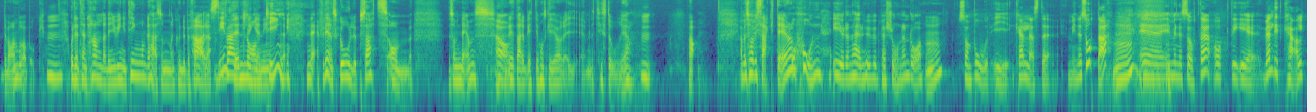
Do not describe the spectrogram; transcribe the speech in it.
det var en bra bok. Mm. Och den, sen handlade ju ingenting om det här som man kunde befara. Alls inte Verkligen någonting. Inte. Nej, för det är en skoluppsats om som nämns. Ja. Det är ett arbete hon ska göra i ämnet historia. Mm. Ja. ja, men så har vi sagt det. Och hon är ju den här huvudpersonen då. Mm. Som bor i kallaste Minnesota. Mm. Eh, I Minnesota. Och det är väldigt kallt.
